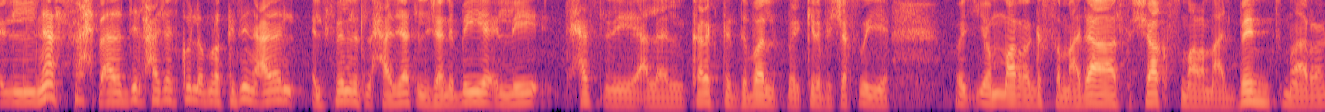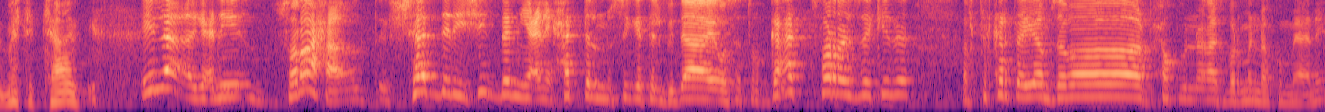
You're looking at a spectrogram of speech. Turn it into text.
الناس سحب على دي الحاجات كلها مركزين على ال filler الحاجات الجانبية اللي تحس لي على ال character development كذا في الشخصية. يوم مرة قصة مع ذا الشخص مرة مع البنت مرة البنت الثاني اي لا يعني بصراحة شدني جدا يعني حتى الموسيقى البداية وستروك قعدت أتفرج زي كذا افتكرت أيام زمان بحكم إنه أنا أكبر منكم يعني.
